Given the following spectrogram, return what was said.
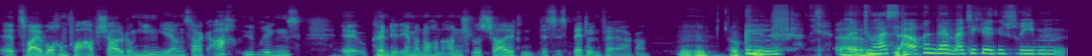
äh, zwei Wochen vor Abschaltung hingehe und sage, ach übrigens, äh, könntet ihr mir noch einen Anschluss schalten, das ist Betteln für Ärger. Mhm. Okay. Mhm. Ähm, du hast mhm. auch in deinem Artikel geschrieben,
